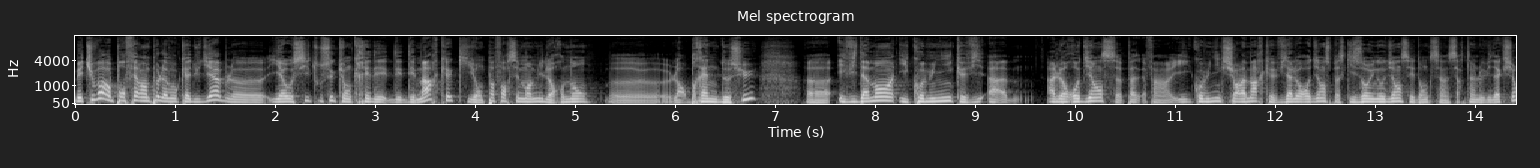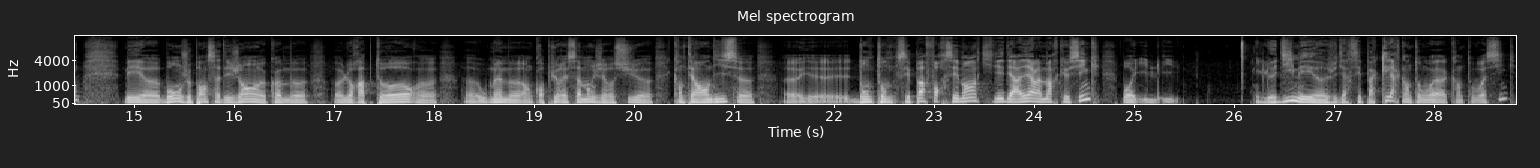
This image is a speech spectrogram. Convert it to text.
Mais tu vois, pour faire un peu l'avocat du diable, euh, il y a aussi tous ceux qui ont créé des, marques qui n'ont pas forcément mis leur nom, euh, leur brand dessus. Euh, évidemment, ils communiquent à, leur audience, enfin, ils communiquent sur la marque via leur audience parce qu'ils ont une audience et donc c'est un certain levier d'action. Mais bon, je pense à des gens comme le Raptor ou même encore plus récemment que j'ai reçu Canterandis, dont on ne sait pas forcément qu'il est derrière la marque Sync. Bon, il il le dit, mais euh, je veux dire, c'est pas clair quand on voit, quand on voit Sync.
